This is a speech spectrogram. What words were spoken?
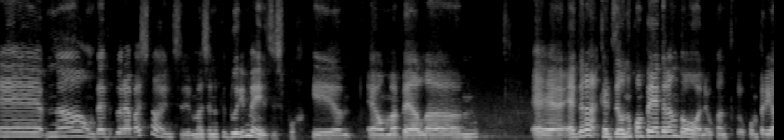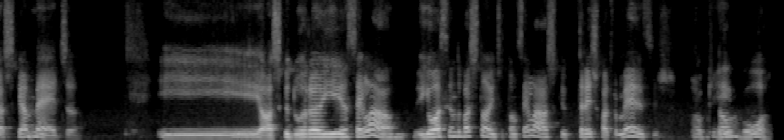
é, não, deve durar bastante. Imagino que dure meses, porque é uma vela. É, é grande, quer dizer, eu não comprei a grandona, eu, eu comprei acho que a média. E acho que dura aí, sei lá. E eu acendo bastante, então sei lá, acho que três, quatro meses. Ok, então, boa.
